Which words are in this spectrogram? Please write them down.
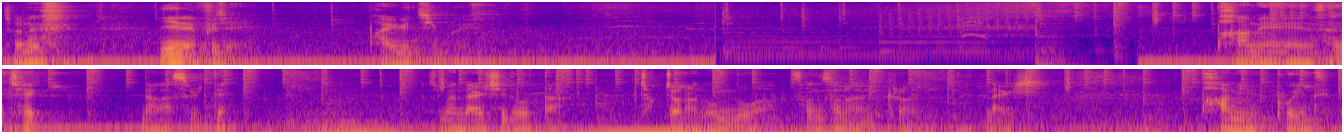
저는 ENFJ 밝은 친구예요. 밤에 산책 나갔을 때 하지만 날씨도 딱 적절한 온도와 선선한 그런 날씨 밤이 포인트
